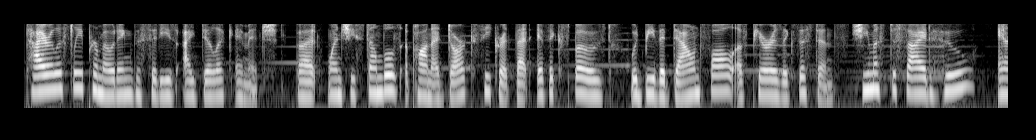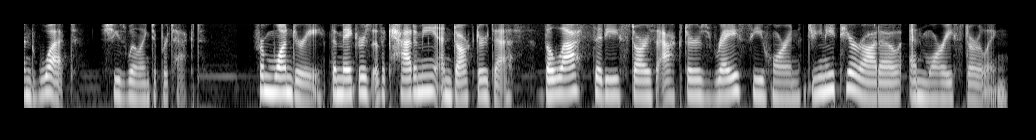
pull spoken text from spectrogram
tirelessly promoting the city's idyllic image. But when she stumbles upon a dark secret that, if exposed, would be the downfall of Pura's existence, she must decide who and what she's willing to protect. From Wondery, the makers of Academy and Dr. Death, The Last City stars actors Rhea Seehorn, Jeannie Tirado, and Maury Sterling.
